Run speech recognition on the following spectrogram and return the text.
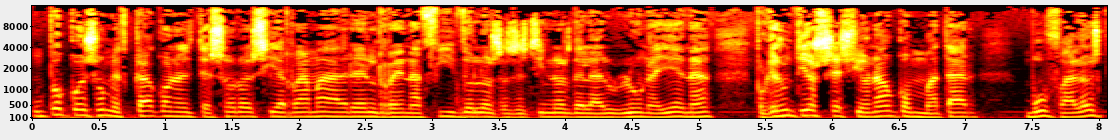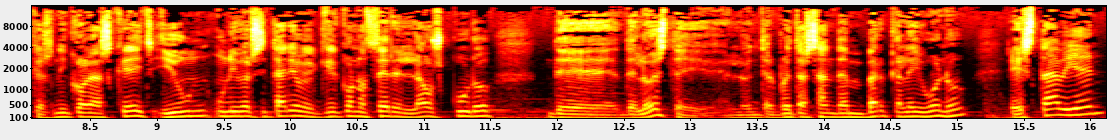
un poco eso mezclado con el tesoro de Sierra Madre, el renacido, los asesinos de la luna llena, porque es un tío obsesionado con matar búfalos, que es Nicolas Cage, y un universitario que quiere conocer el lado oscuro de- del oeste. Lo interpreta Sandon Berkeley. Bueno, está bien,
